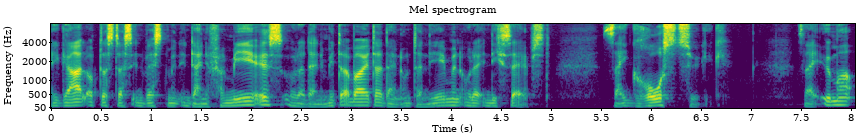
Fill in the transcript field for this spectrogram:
Egal, ob das das Investment in deine Familie ist oder deine Mitarbeiter, dein Unternehmen oder in dich selbst. Sei großzügig. Sei immer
